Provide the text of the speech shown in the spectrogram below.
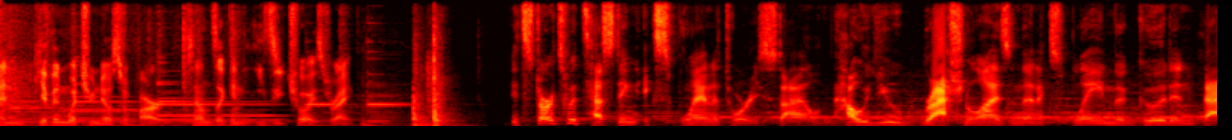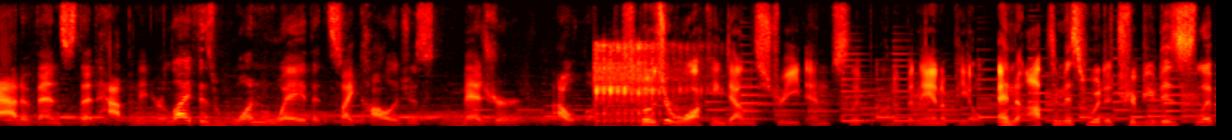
And given what you know so far, sounds like an easy choice, right? It starts with testing explanatory style. How you rationalize and then explain the good and bad events that happen in your life is one way that psychologists measure outlook. Suppose you're walking down the street and slip on a banana peel. An optimist would attribute his slip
